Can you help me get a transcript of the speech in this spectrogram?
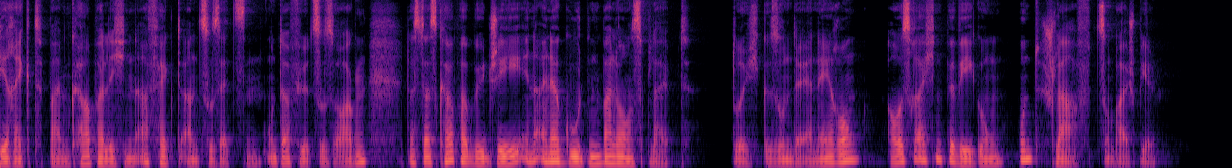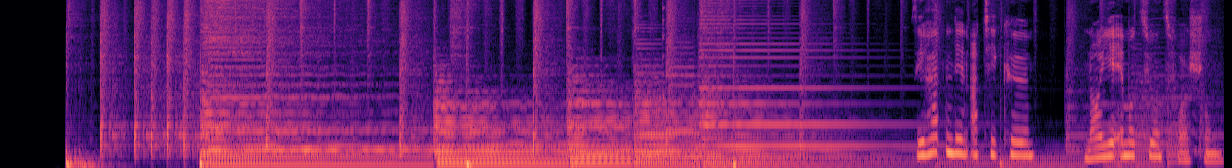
direkt beim körperlichen Affekt anzusetzen und dafür zu sorgen, dass das Körperbudget in einer guten Balance bleibt. Durch gesunde Ernährung, ausreichend Bewegung und Schlaf zum Beispiel. Sie hörten den Artikel Neue Emotionsforschung.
